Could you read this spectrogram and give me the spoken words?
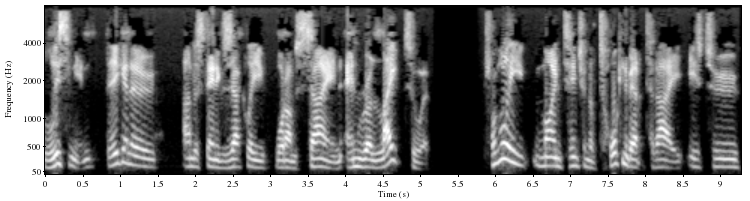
listening, they're going to understand exactly what I'm saying and relate to it probably my intention of talking about it today is to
